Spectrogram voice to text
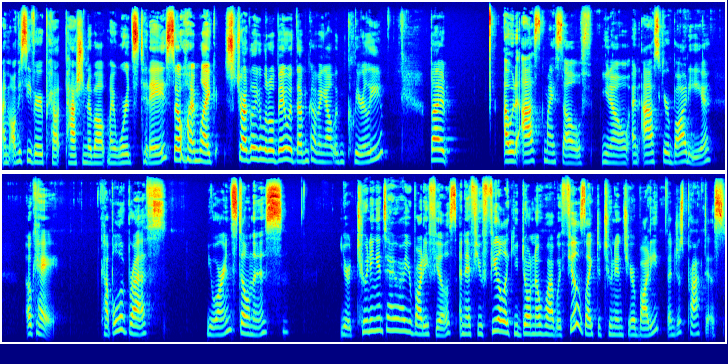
I'm obviously very pa- passionate about my words today, so I'm like struggling a little bit with them coming out with clearly. But I would ask myself, you know, and ask your body, okay, couple of breaths, you are in stillness, you're tuning into how your body feels, and if you feel like you don't know how it feels like to tune into your body, then just practice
